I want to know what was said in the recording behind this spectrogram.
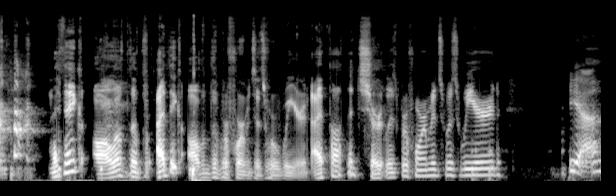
I think all of the I think all of the performances were weird. I thought the shirtless performance was weird. yeah.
